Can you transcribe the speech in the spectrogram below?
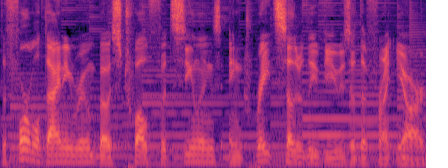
The formal dining room boasts 12 foot ceilings and great southerly views of the front yard.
